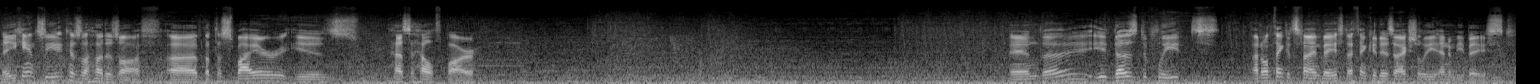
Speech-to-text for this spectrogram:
Now you can't see it because the HUD is off, uh, but the Spire is has a health bar. And uh, it does deplete. I don't think it's time-based, I think it is actually enemy-based.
